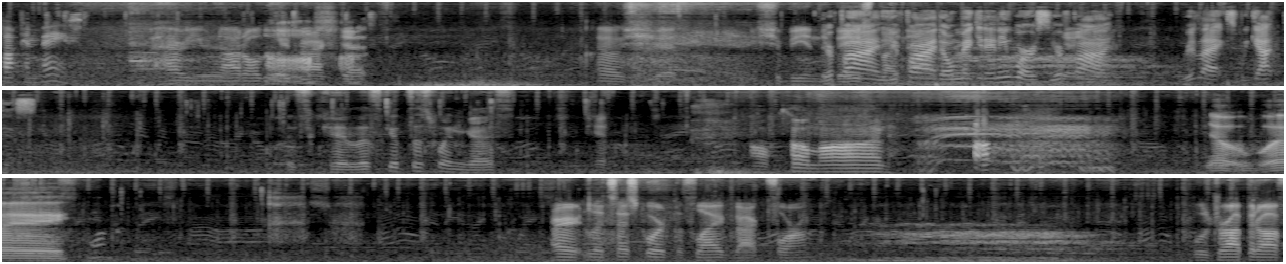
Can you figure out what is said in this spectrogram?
fucking base. How are you not all the way back yet? Oh shit. You should be in the You're fine. by You're now, fine. Don't bro. make it any worse. You're Yeah, yeah. fine. Relax. We got this. It's okay. Let's get this win, guys. Oh, come on. No way. Alright, let's escort the flag back for him. We'll drop it off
